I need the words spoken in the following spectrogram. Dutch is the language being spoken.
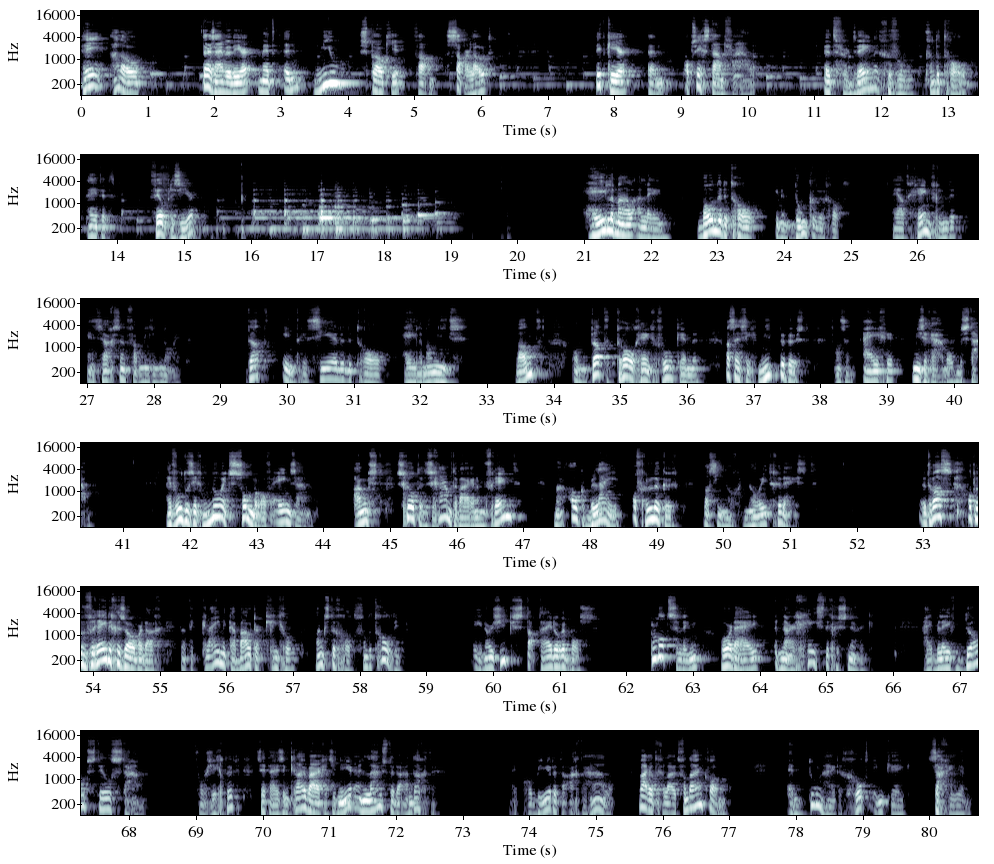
Hey, hallo. Daar zijn we weer met een nieuw sprookje van Sapperloot. Dit keer een op zich staand verhaal. Het verdwenen gevoel van de troll heet het. Veel plezier. Helemaal alleen woonde de troll in een donkere grot. Hij had geen vrienden en zag zijn familie nooit. Dat interesseerde de troll helemaal niets. Want omdat de troll geen gevoel kende, was hij zich niet bewust van zijn eigen miserabel bestaan. Hij voelde zich nooit somber of eenzaam. Angst, schuld en schaamte waren hem vreemd, maar ook blij of gelukkig was hij nog nooit geweest. Het was op een vredige zomerdag dat de kleine kabouter Kriegel langs de grot van de troll liep. Energiek stapte hij door het bos. Plotseling hoorde hij een naargeestige snurk. Hij bleef doodstil staan. Voorzichtig zette hij zijn kruiwagentje neer en luisterde aandachtig. Hij probeerde te achterhalen waar het geluid vandaan kwam. En toen hij de grot inkeek, zag hij hem.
